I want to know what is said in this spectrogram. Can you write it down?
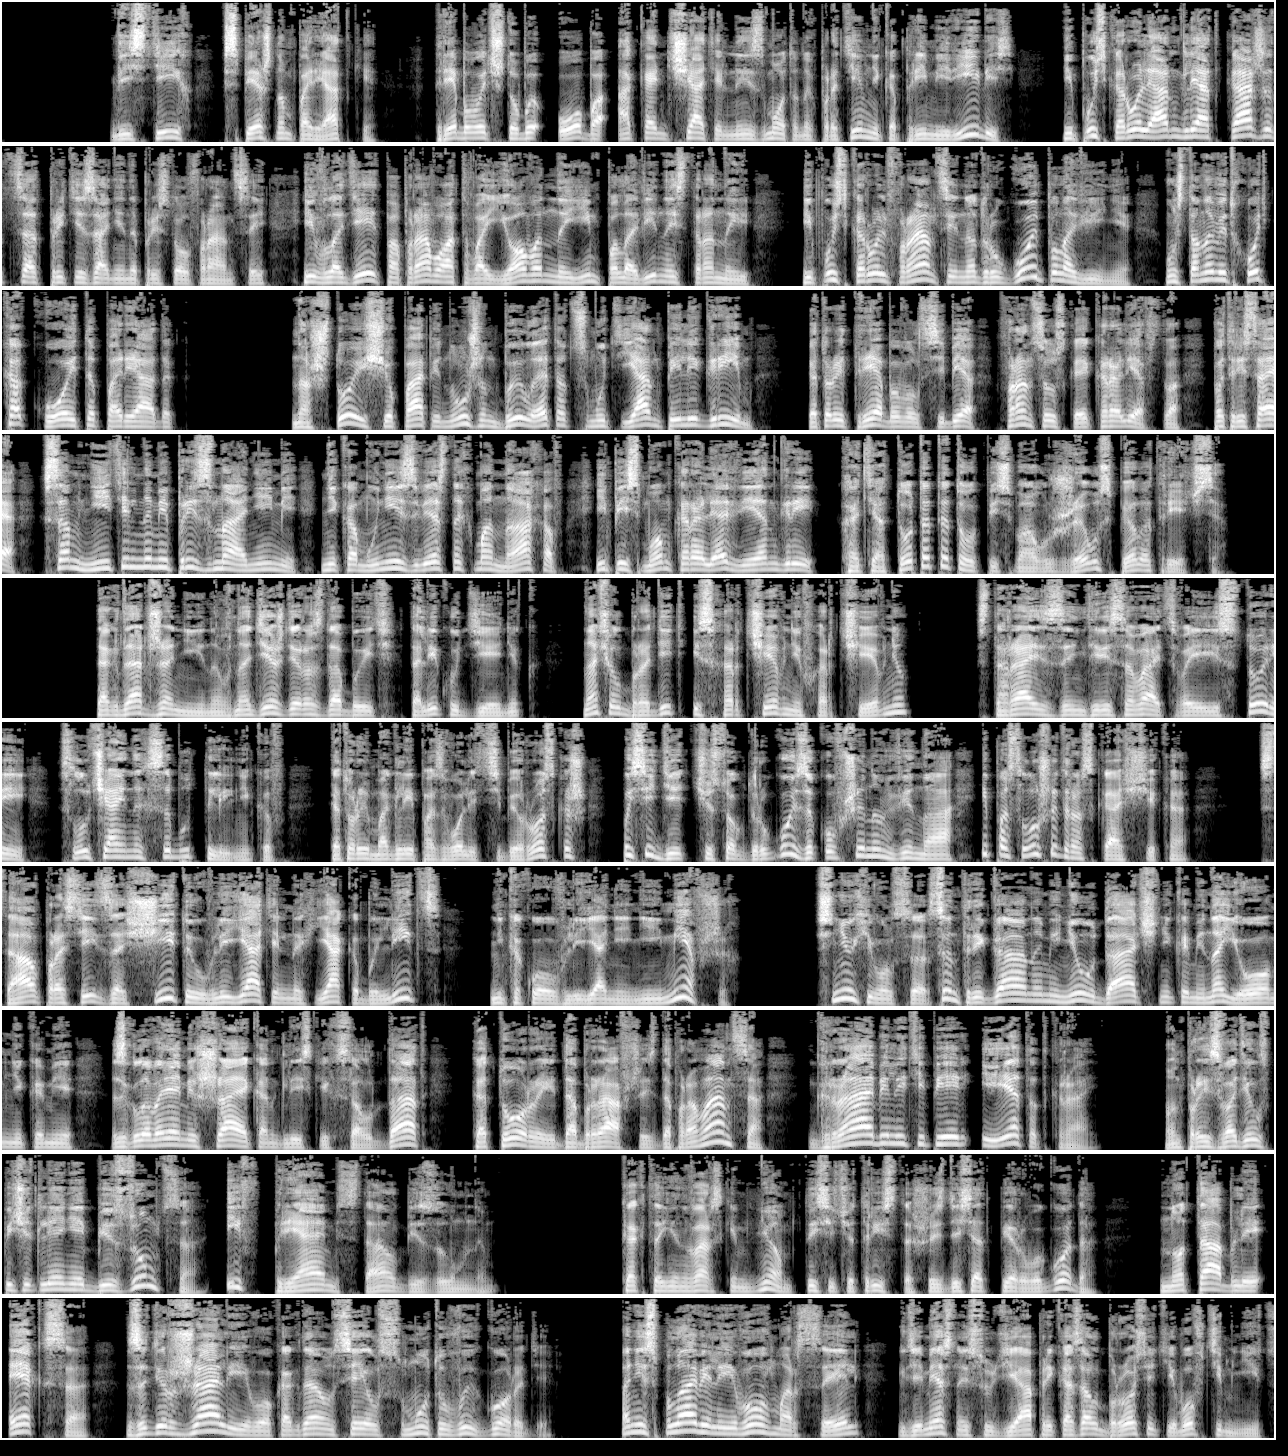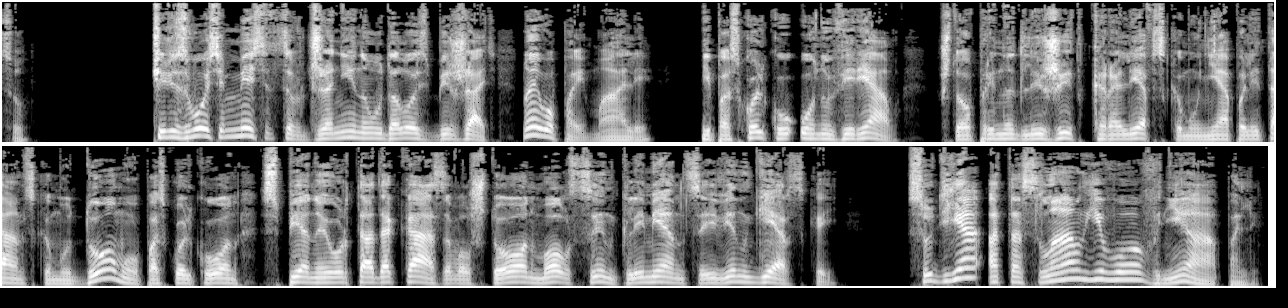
вести их в спешном порядке, требовать, чтобы оба окончательно измотанных противника примирились, и пусть король Англии откажется от притязаний на престол Франции и владеет по праву отвоеванной им половиной страны, и пусть король Франции на другой половине установит хоть какой-то порядок. На что еще папе нужен был этот смутьян-пилигрим, который требовал себе французское королевство, потрясая сомнительными признаниями никому неизвестных монахов и письмом короля Венгрии, хотя тот от этого письма уже успел отречься. Тогда Джанина, в надежде раздобыть талику денег, начал бродить из харчевни в харчевню, стараясь заинтересовать своей историей случайных собутыльников, которые могли позволить себе роскошь посидеть часок-другой за кувшином вина и послушать рассказчика. Стал просить защиты у влиятельных якобы лиц, никакого влияния не имевших. Снюхивался с интриганами, неудачниками, наемниками, с главарями шаек английских солдат, которые, добравшись до Прованса, грабили теперь и этот край. Он производил впечатление безумца и впрямь стал безумным. Как-то январским днем 1361 года нотабли Экса задержали его, когда он сеял смуту в их городе. Они сплавили его в Марсель, где местный судья приказал бросить его в темницу. Через восемь месяцев Джанину удалось бежать, но его поймали, и поскольку он уверял, что принадлежит королевскому неаполитанскому дому, поскольку он с пеной у рта доказывал, что он, мол, сын Клеменции Венгерской, судья отослал его в Неаполь.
